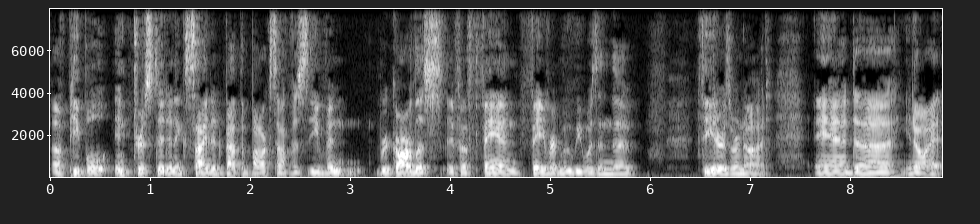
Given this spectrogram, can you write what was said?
of people interested and excited about the box office, even regardless if a fan favorite movie was in the theaters or not. And uh, you know, I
